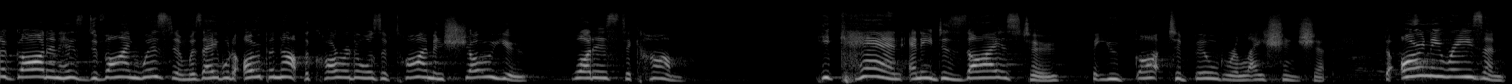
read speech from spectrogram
if God, in His divine wisdom, was able to open up the corridors of time and show you what is to come? He can and He desires to, but you've got to build relationship. The only reason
